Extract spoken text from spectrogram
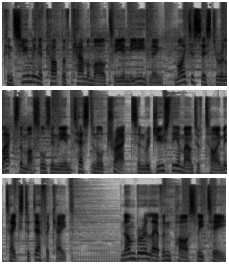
Consuming a cup of chamomile tea in the evening might assist to relax the muscles in the intestinal tracts and reduce the amount of time it takes to defecate. Number 11 Parsley Tea.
